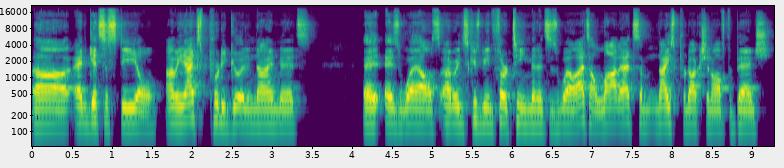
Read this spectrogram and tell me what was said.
uh, and gets a steal. I mean, that's pretty good in nine minutes as well. I mean, excuse me, in 13 minutes as well. That's a lot. That's some nice production off the bench.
